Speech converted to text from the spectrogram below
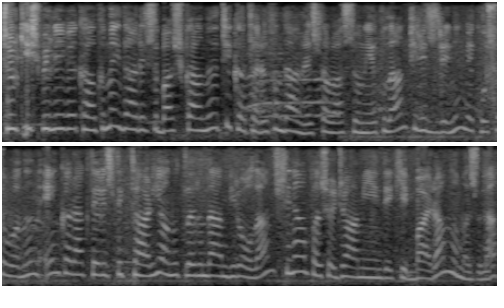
Türk İşbirliği ve Kalkınma İdaresi Başkanlığı TİKA tarafından restorasyonu yapılan Prizren'in ve Kosova'nın en karakteristik tarihi anıtlarından biri olan Sinan Paşa Camii'ndeki bayram namazına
